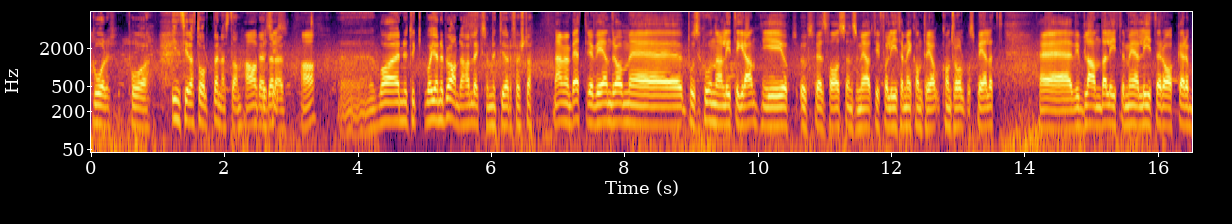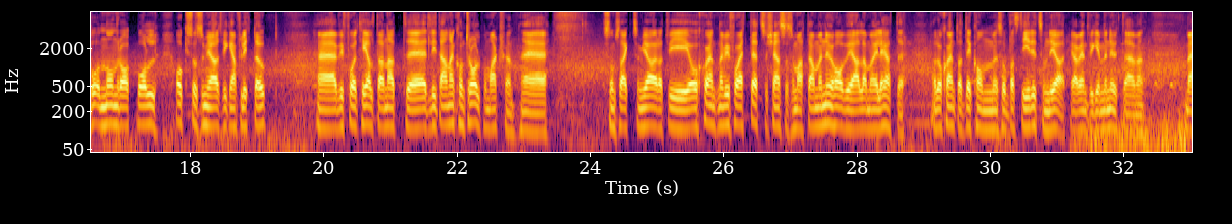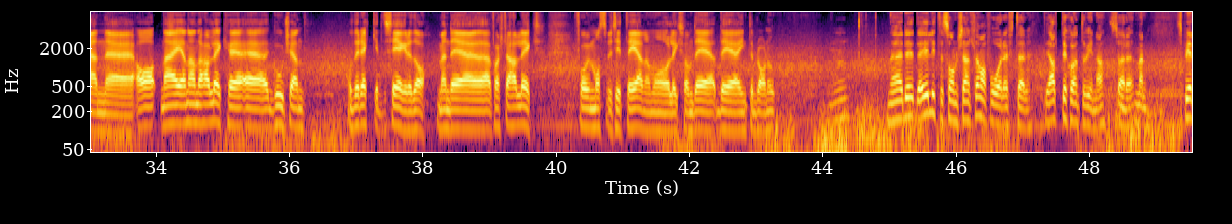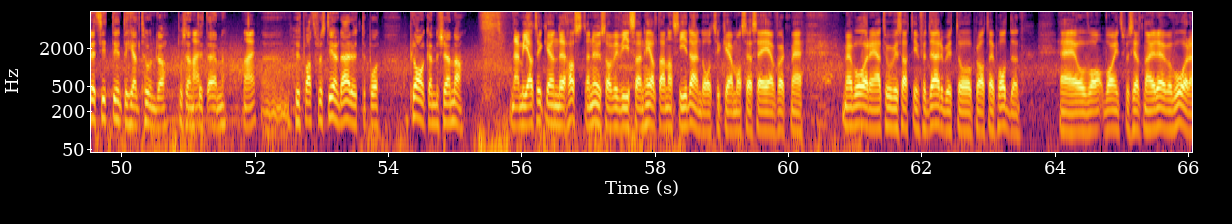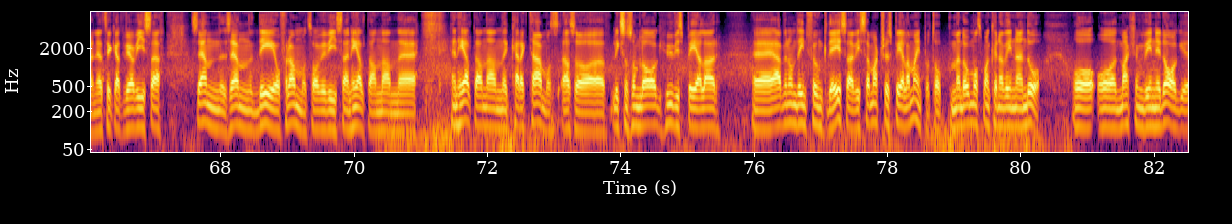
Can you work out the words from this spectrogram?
går på insida stolpen nästan. Ja, precis. Där. Ja. Eh, vad, nu vad gör ni bra andra halvlek som ni inte gör det första? Nej men bättre, vi ändrar om eh, positionerna lite grann i upp, uppspelsfasen som gör att vi får lite mer kontroll, kontroll på spelet. Eh, vi blandar lite mer, lite rakare, någon rak boll också som gör att vi kan flytta upp. Eh, vi får ett helt annat, eh, ett lite annan kontroll på matchen. Eh, som sagt, som gör att vi, och skönt när vi får 1-1 så känns det som att ja, men nu har vi alla möjligheter. Ja, då skönt att det kom så pass tidigt som det gör. Jag vet inte vilken minut det är men, men eh, ja, nej, en andra halvlek är godkänd och det räcker till seger idag. Men det är, första halvlek får, måste vi titta igenom och liksom det, det är inte bra nog. Mm. Nej, det, det, är lite sån känsla man får efter. Det är alltid skönt att vinna, så är det. Men spelet sitter ju inte helt hundraprocentigt än. Nej. Ehm, hur pass frustrerande är det ute på plan kan du känna? Nej, men jag tycker under hösten nu så har vi visat en helt annan sida ändå tycker jag måste jag säga jämfört med, med våren. Jag tror vi satt inför derbyt och pratade i podden eh, och var, var, inte speciellt nöjda över våren. Jag tycker att vi har visat, sen, sen det och framåt så har vi visat en helt annan, eh, en helt annan karaktär, alltså liksom som lag, hur vi spelar. Eh, även om det inte funkar, det är så här, vissa matcher spelar man inte på topp, men då måste man kunna vinna ändå. Och, och matchen vi vinner idag,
